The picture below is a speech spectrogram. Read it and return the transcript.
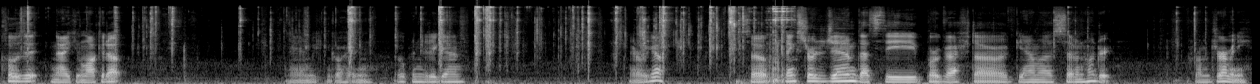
close it, now you can lock it up, and we can go ahead and open it again. There we go. So thanks Georgia Jim. That's the Burg Wächter Gamma 700 from Germany.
